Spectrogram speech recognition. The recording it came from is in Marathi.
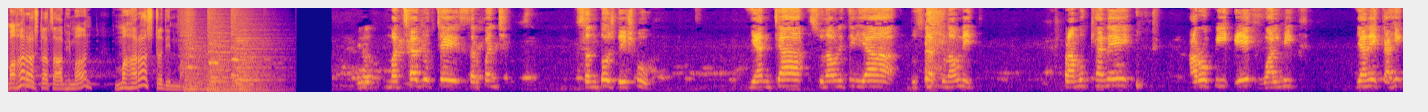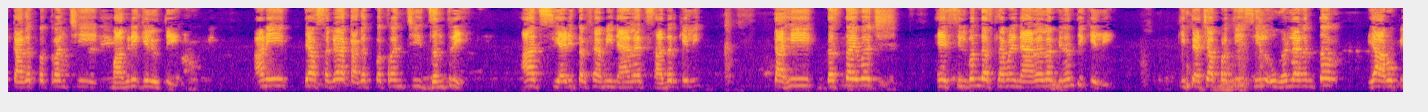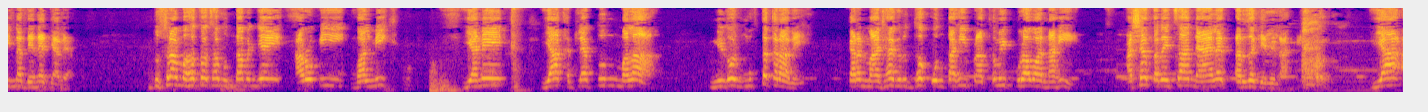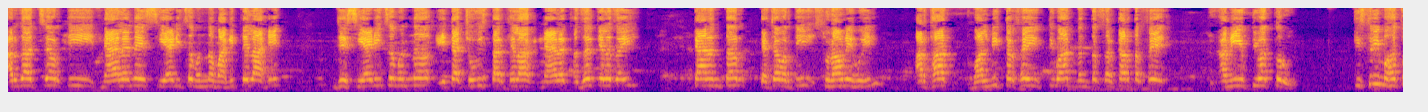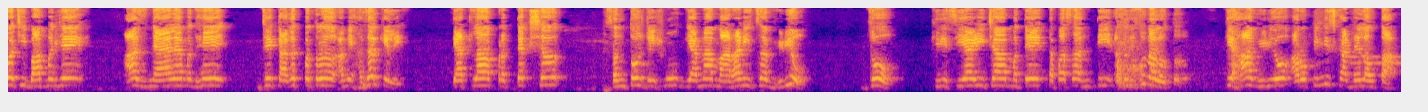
महाराष्ट्राचा अभिमान महाराष्ट्र दिन मत्स्याजोगचे सरपंच संतोष देशमुख यांच्या सुनावणीतील या दुसऱ्या सुनावणीत प्रामुख्याने आरोपी एक वाल्मिक याने काही कागदपत्रांची मागणी केली होती. आणि त्या सगळ्या कागदपत्रांची जंत्री आज सीआयडी तर्फे आम्ही न्यायालयात सादर केली. काही दस्तऐवज हे सीलबंद असल्यामुळे न्यायालयाला विनंती केली की त्याच्या प्रती सील उघडल्यानंतर या आरोपींना देण्यात याव्या. दुसरा महत्त्वाचा मुद्दा म्हणजे आरोपी वाल्मिक याने या खटल्यातून मला निर्दोष मुक्त करावे कारण माझ्या विरुद्ध कोणताही प्राथमिक पुरावा नाही. अशा तऱ्हेचा न्यायालयात अर्ज केलेला आहे. या अर्जाच्यावरती न्यायालयाने सीआयडीचं म्हणणं मागितलेलं आहे. जे सीआयडीचं म्हणणं येत्या चोवीस तारखेला न्यायालयात हजर केलं जाईल. त्यानंतर त्याच्यावरती सुनावणी होईल. अर्थात वाल्मिक तर्फे युक्तिवाद नंतर सरकारतर्फे आम्ही युक्तिवाद करू. तिसरी महत्वाची बाब म्हणजे आज न्यायालयामध्ये जे कागदपत्र आम्ही हजर केले त्यातला प्रत्यक्ष संतोष देशमुख यांना मारहाणीचा व्हिडिओ जो सीआयडीच्या मते तपासांती असं दिसून आलं होतं की हा व्हिडिओ आरोपींनीच काढलेला होता.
